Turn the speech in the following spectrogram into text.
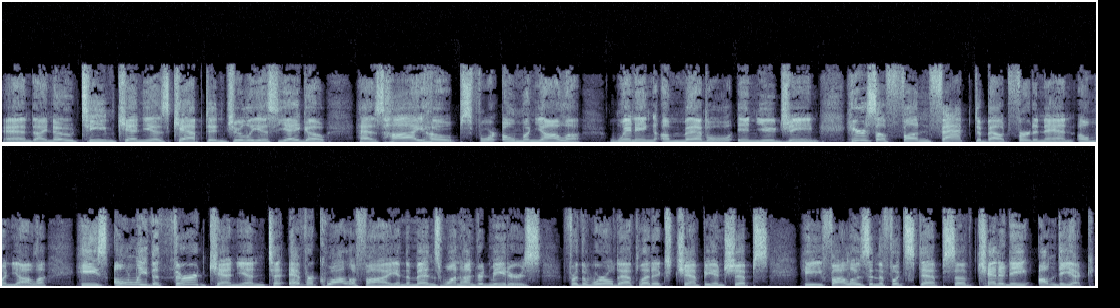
And I know Team Kenya's captain, Julius Yego, has high hopes for Omanyala winning a medal in Eugene. Here's a fun fact about Ferdinand Omanyala. He's only the third Kenyan to ever qualify in the men's 100 meters for the World Athletics Championships. He follows in the footsteps of Kennedy Ondiek,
